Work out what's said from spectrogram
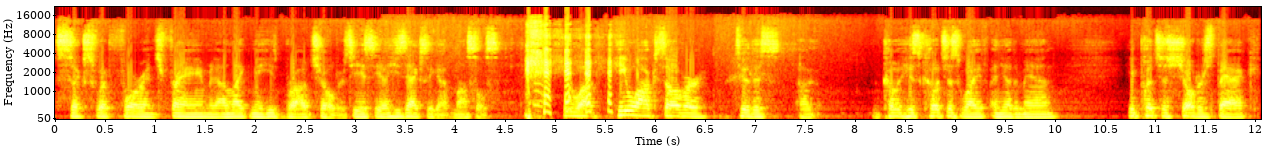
six foot four inch frame, and unlike me, he's broad shoulders. He's, he's actually got muscles. he, walk, he walks over to this uh, co- his coach's wife and the other man. He puts his shoulders back.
